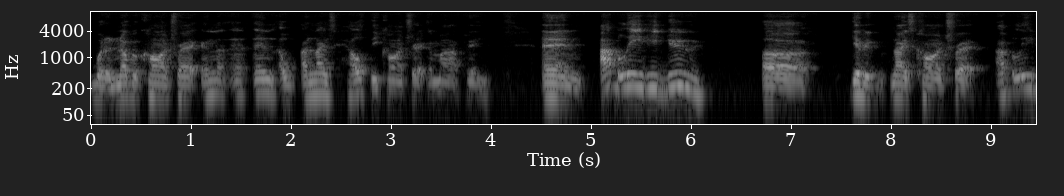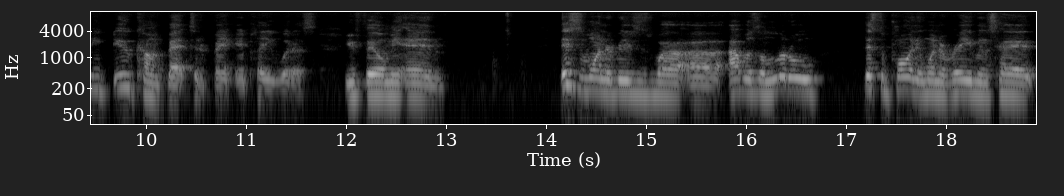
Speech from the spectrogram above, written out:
with another contract and, and a, a nice healthy contract, in my opinion. And I believe he do uh get a nice contract. I believe he do come back to the bank and play with us. You feel me? And this is one of the reasons why uh, I was a little disappointed when the Ravens had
